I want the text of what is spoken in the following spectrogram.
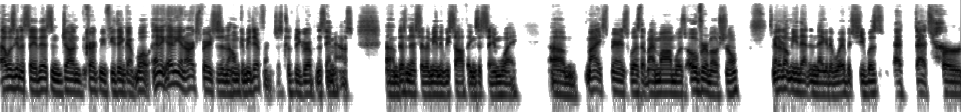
I was going to say this, and John, correct me if you think I'm well. And, again, our experiences in the home can be different. Just because we grew up in the same house um, doesn't necessarily mean that we saw things the same way. Um, my experience was that my mom was over emotional. And I don't mean that in a negative way, but she was, that, that's her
